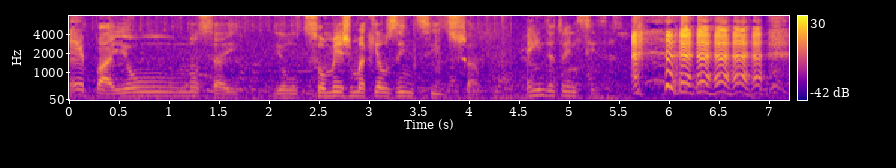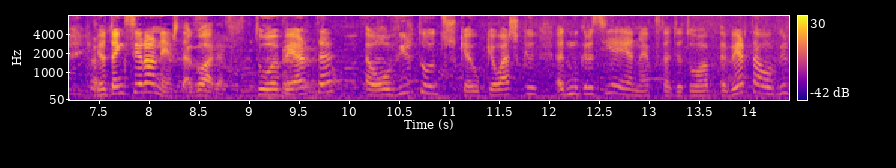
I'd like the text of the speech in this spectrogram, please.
É pá, eu não sei. Eu sou mesmo aqueles indecisos, sabe? Ainda estou indecisa. eu tenho que ser honesta. Agora, estou aberta a ouvir todos, que é o que eu acho que a democracia é, não é? Portanto, eu estou aberta a ouvir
